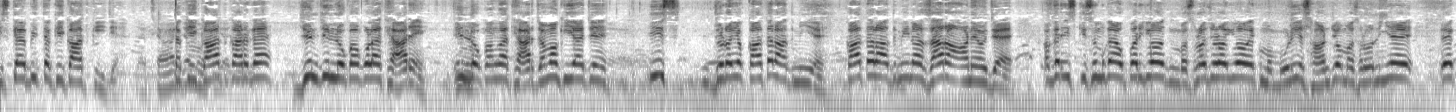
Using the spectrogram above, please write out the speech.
इसके भी तहकीकात की जाए तहकीकात कर गए जिन जिन लोगों को हथियार है इन लोगों का हथियार जमा किया जाए। इस जो यो कातल आदमी है। कातल आदमी ना जहरा आने हो जाए। अगर इस किस्म का ऊपर यो मसलो जो यो एक मामूली आसान जो मसलो नहीं है, एक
